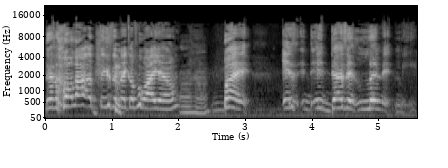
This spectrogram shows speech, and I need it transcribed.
There's a whole lot of things that make up who I am, Mhm. but it it doesn't limit me.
